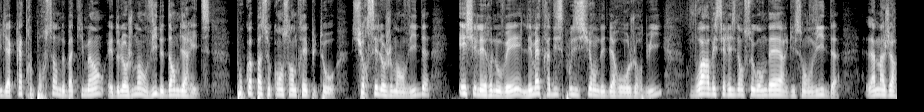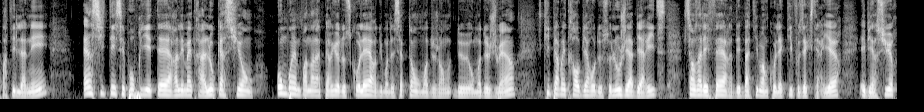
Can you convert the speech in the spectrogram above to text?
il y a 4% de bâtiments et de logements vides dans Biarritz. Pourquoi pas se concentrer plutôt sur ces logements vides et chez les rénover, les mettre à disposition des Biarros aujourd'hui, voir avec ces résidences secondaires qui sont vides la majeure partie de l'année, inciter ces propriétaires à les mettre à location au moins pendant la période scolaire du mois de septembre au mois de, au juin, ce qui permettra aux Biarros de se loger à Biarritz sans aller faire des bâtiments collectifs aux extérieurs. Et bien sûr,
